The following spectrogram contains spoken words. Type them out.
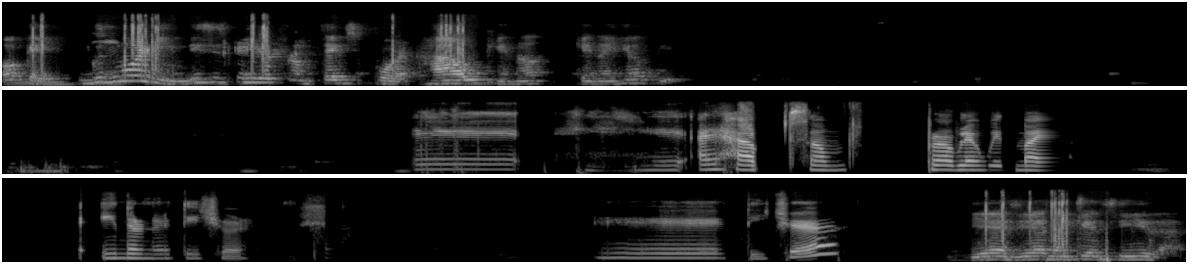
Okay, good morning. This is Peter from Tech Support. How can I, can I help you? Eh, I have some problem with my internet teacher. Eh, teacher? Yes, yes, I can see that.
